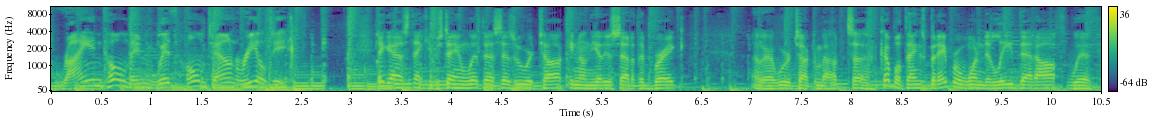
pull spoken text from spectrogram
Ryan Coleman with Hometown Realty. Hey guys, thank you for staying with us as we were talking on the other side of the break. Uh, we were talking about uh, a couple of things, but April wanted to lead that off with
